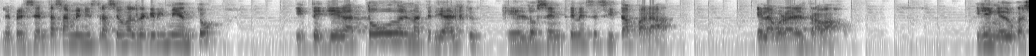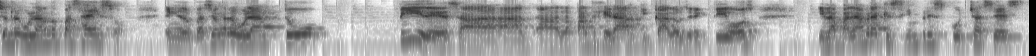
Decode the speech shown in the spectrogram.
le presentas a administración el requerimiento y te llega todo el material que, que el docente necesita para elaborar el trabajo. Y en educación regular no pasa eso. En educación regular tú pides a, la parte jerárquica, a los directivos, y la palabra que siempre escuchas es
